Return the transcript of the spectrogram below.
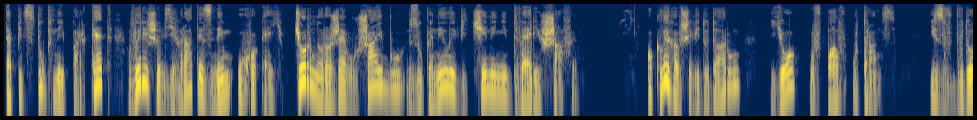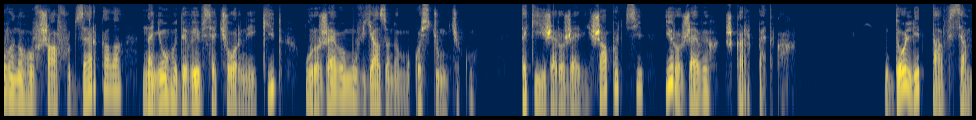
Та підступний паркет вирішив зіграти з ним у хокей. Чорно-рожеву шайбу зупинили відчинені двері шафи. Оклигавши від удару, Йо впав у транс. Із вбудованого в шафу дзеркала на нього дивився чорний кіт у рожевому в'язаному костюмчику, такій же рожевій шапочці і рожевих шкарпетках. Долітався,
